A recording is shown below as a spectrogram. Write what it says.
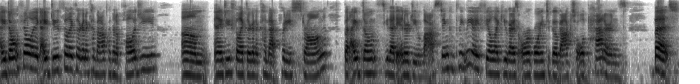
I don't feel like, I do feel like they're going to come back with an apology. Um, and I do feel like they're going to come back pretty strong. but I don't see that energy lasting completely. I feel like you guys are going to go back to old patterns, but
